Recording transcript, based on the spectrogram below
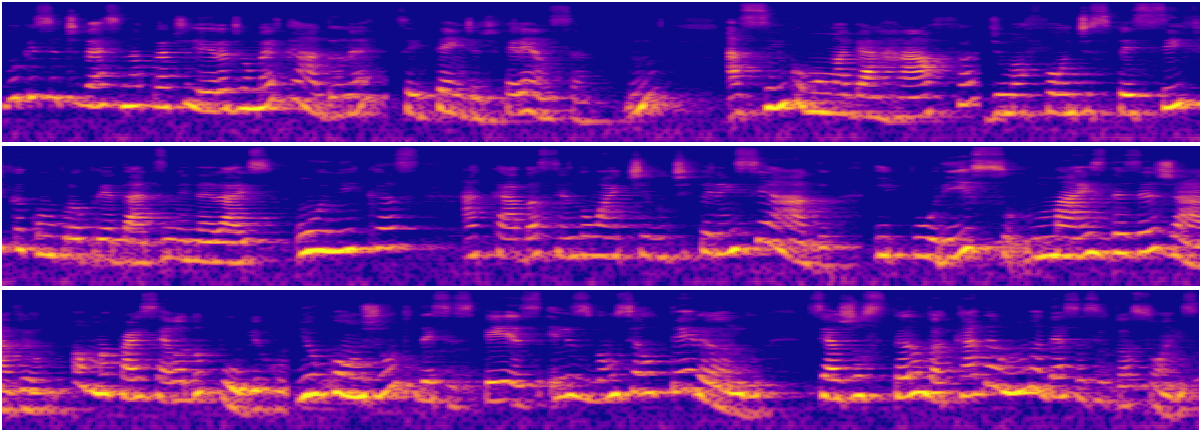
do que se tivesse na prateleira de um mercado, né? Você entende a diferença? Hum? assim como uma garrafa de uma fonte específica com propriedades minerais únicas acaba sendo um artigo diferenciado e por isso mais desejável a uma parcela do público. E o conjunto desses P's, eles vão se alterando, se ajustando a cada uma dessas situações,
